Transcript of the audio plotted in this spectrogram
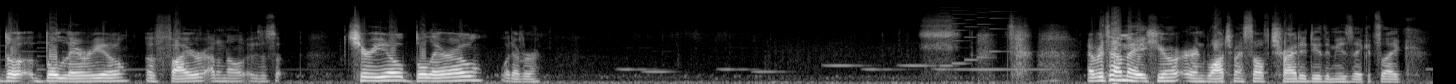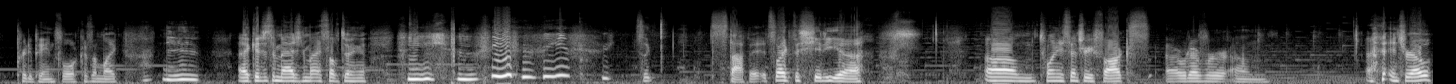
The Bolero of Fire. I don't know. Is this a Cheerio? Bolero? Whatever. Every time I hear and watch myself try to do the music, it's like pretty painful because I'm like, I could just imagine myself doing it. It's like, stop it. It's like the shitty uh, um, 20th Century Fox or whatever um, intro,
